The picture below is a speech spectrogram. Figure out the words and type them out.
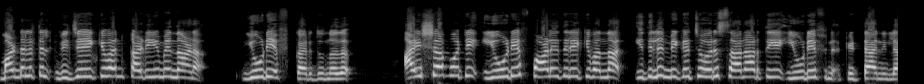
മണ്ഡലത്തിൽ വിജയിക്കുവാൻ കഴിയുമെന്നാണ് യു ഡി എഫ് കരുതുന്നത്. Aisha Potty U D F പാളയത്തിലേക്ക് വന്നാൽ ഇതിലും മികച്ച ഒരു സ്ഥാനാർത്ഥിയെ യു ഡി എഫിന് കിട്ടാനില്ല.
